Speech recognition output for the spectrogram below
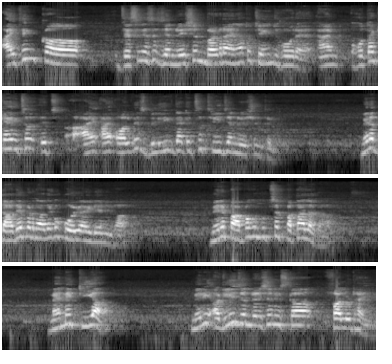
I think जैसे जैसे जनरेशन बढ़ रहा है ना तो चेंज हो रहा है। एंड होता क्या है it's it's I I always believe that it's a three generation thing मेरे दादे परदादे को कोई आइडिया नहीं था। मेरे पापा को मुझसे पता लगा। मैंने किया। मेरी अगली जनरेशन इसका फल उठाएगी।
